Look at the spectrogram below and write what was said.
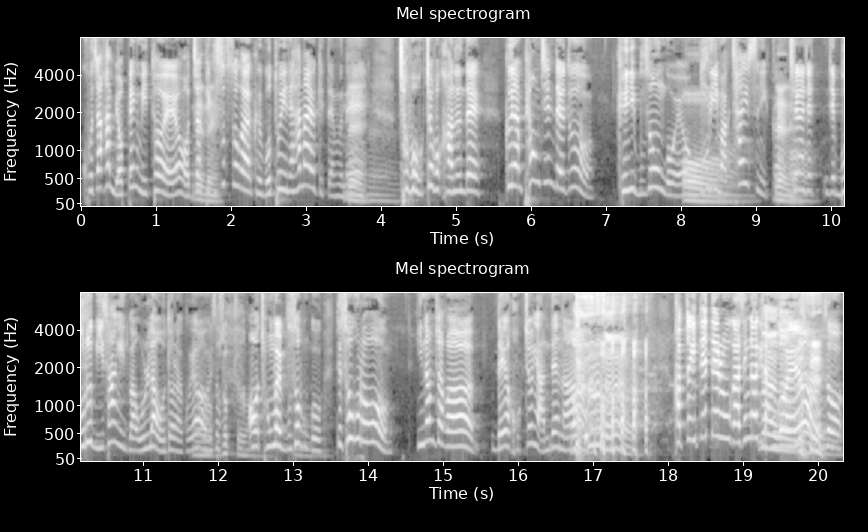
고작 한 몇백 미터예요. 어차피 네네. 그 숙소가 그 모토인의 하나였기 때문에 네. 저벅저벅 가는데 그냥 평지인데도 괜히 무서운 거예요. 오. 물이 막 차 있으니까. 네네. 제가 이제 이제 무릎 이상이 막 올라오더라고요. 어, 그래서 무섭죠. 어 정말 무섭고. 근데 속으로 이 남자가 내가 걱정이 안 되나. 갑자기 때때로가 생각이 난 네, 거예요. 네. 그래서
